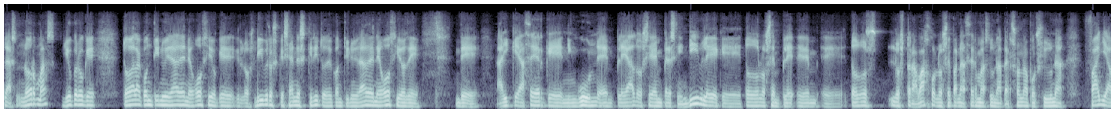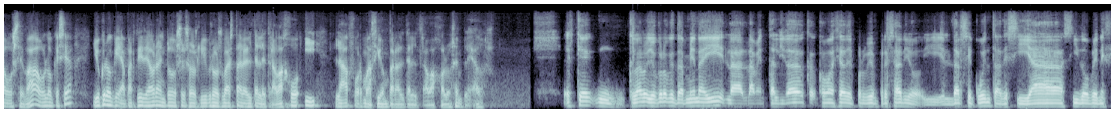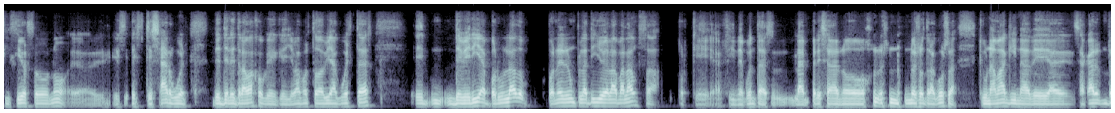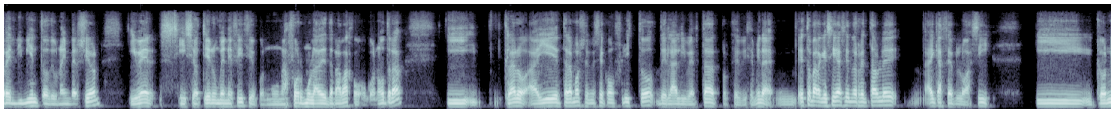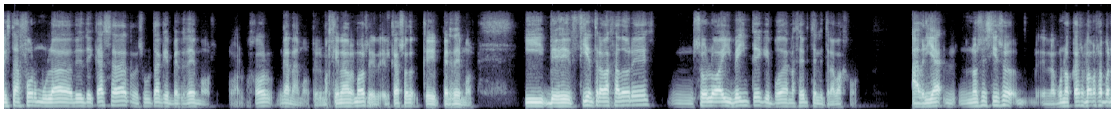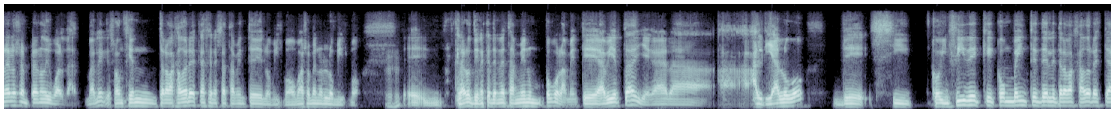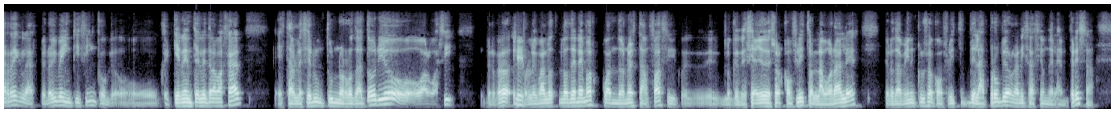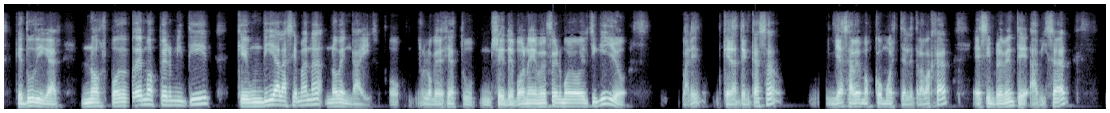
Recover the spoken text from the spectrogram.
Las normas, yo creo que toda la continuidad de negocio, que los libros que se han escrito de continuidad de negocio, de, hay que hacer que ningún empleado sea imprescindible, que todos los, emple, eh, eh, todos los trabajos lo sepan hacer más de una persona por si una falla o se va o lo que sea, yo creo que a partir de ahora en todos esos libros va a estar el teletrabajo y la formación para el teletrabajo a los empleados. Es que, mm, claro, yo creo que también ahí la, mentalidad, como decía, del propio empresario y el darse cuenta de si ha sido beneficioso o no eh, este hardware de teletrabajo que, llevamos todavía a cuestas, eh, debería, por un lado, poner en un platillo de la balanza porque a fin de cuentas la empresa no, no, no, es otra cosa que una máquina de eh, sacar rendimiento de una inversión y ver si se obtiene un beneficio con una fórmula de trabajo o con otra. Y claro, ahí entramos en ese conflicto de la libertad, porque dice, mira, esto para que siga siendo rentable hay que hacerlo así. Y con esta fórmula desde casa resulta que perdemos, o a lo mejor ganamos, pero imaginamos el, el caso que perdemos. Y de 100 trabajadores, solo hay 20 que puedan hacer teletrabajo. Habría, no sé si eso, en algunos casos vamos a ponerlos en plano de igualdad, ¿vale? Que son 100 trabajadores que hacen exactamente lo mismo, o más o menos lo mismo. Uh -huh. eh, claro, tienes que tener también un poco la mente abierta y llegar a, a, al diálogo de si coincide que con 20 teletrabajadores te arreglas, pero hay 25 que, que quieren teletrabajar, establecer un turno rotatorio o, o algo así. Pero claro, sí. el problema lo, lo, tenemos cuando no es tan fácil. Eh, lo que decía yo de esos conflictos laborales, pero también incluso conflictos de la propia organización de la empresa. Que tú digas, nos podemos permitir que un día a la semana no vengáis. O lo que decías tú, se te pone enfermo el chiquillo, ¿vale? Quédate en casa, ya sabemos cómo es teletrabajar, es simplemente avisar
